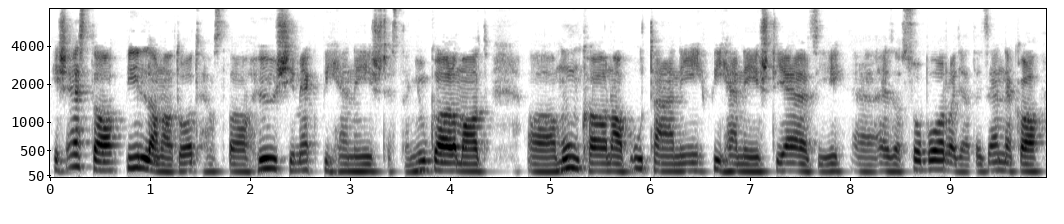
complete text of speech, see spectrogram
és ezt a pillanatot, azt a hősi megpihenést, ezt a nyugalmat, a munkanap utáni pihenést jelzi ez a szobor, vagy hát ez ennek a,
